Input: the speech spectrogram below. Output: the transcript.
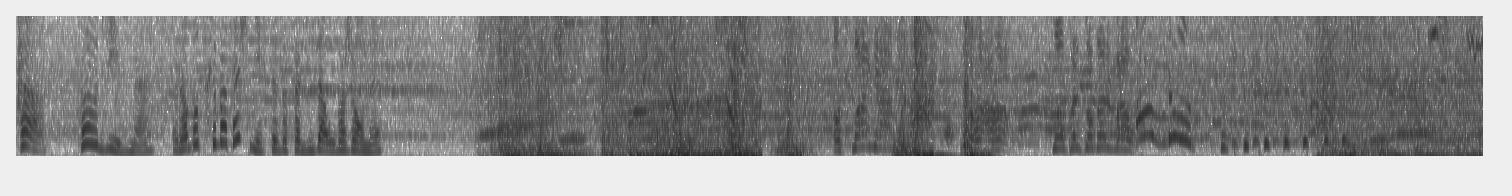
Ha, to dziwne. Robot chyba też nie chce zostać zauważony. Osłaniam! Chłopek oberwał! Odrzut!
